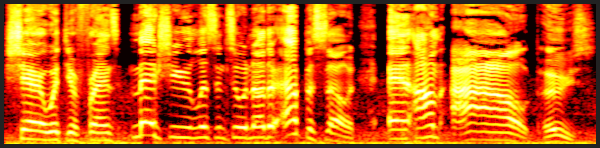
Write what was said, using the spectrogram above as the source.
share it with your friends. Make sure you listen to another episode. And I'm out. Peace.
